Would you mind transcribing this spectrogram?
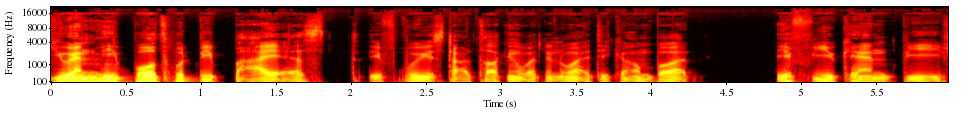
you and me both would be biased if we start talking about NYITCOM, but if you can be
